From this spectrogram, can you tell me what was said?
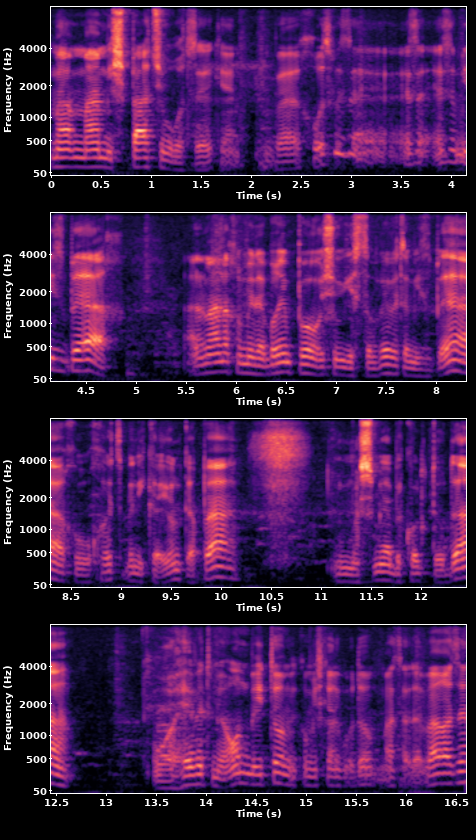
מה, מה המשפט שהוא רוצה, כן? וחוץ מזה, איזה, איזה מזבח. על מה אנחנו מדברים פה, שהוא יסובב את המזבח, הוא רוחץ בניקיון כפה, הוא משמיע בקול תודה, הוא אוהב את מעון ביתו מקום משכן כבודו, מה זה הדבר הזה?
